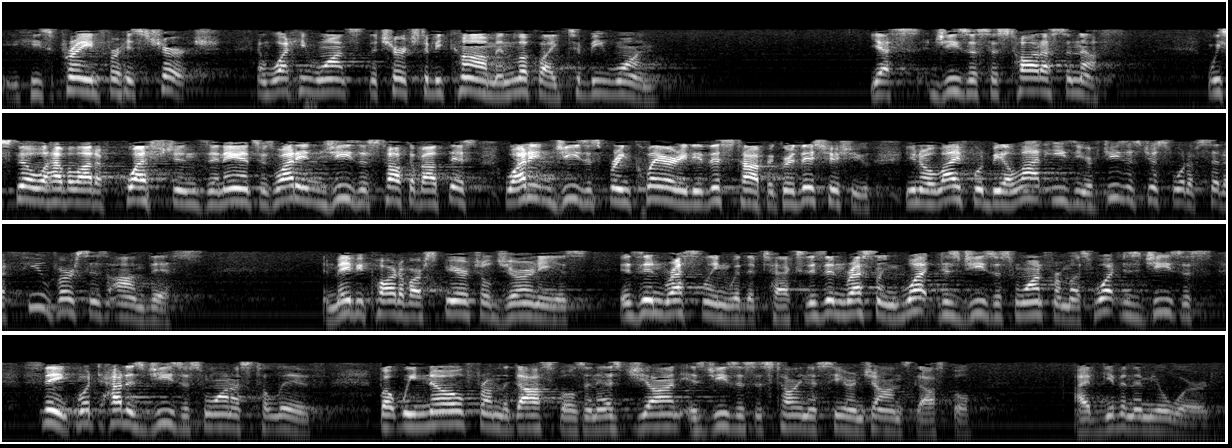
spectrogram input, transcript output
He's praying for his church and what he wants the church to become and look like, to be one. Yes, Jesus has taught us enough. We still will have a lot of questions and answers. Why didn't Jesus talk about this? Why didn't Jesus bring clarity to this topic or this issue? You know, life would be a lot easier if Jesus just would have said a few verses on this. And maybe part of our spiritual journey is, is in wrestling with the text, is in wrestling what does Jesus want from us? What does Jesus think? What, how does Jesus want us to live? But we know from the Gospels, and as, John, as Jesus is telling us here in John's Gospel, I've given them your word.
